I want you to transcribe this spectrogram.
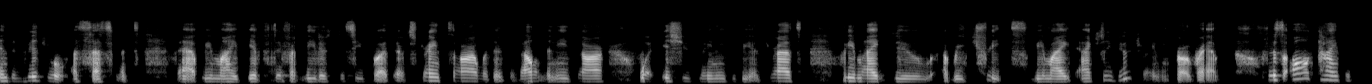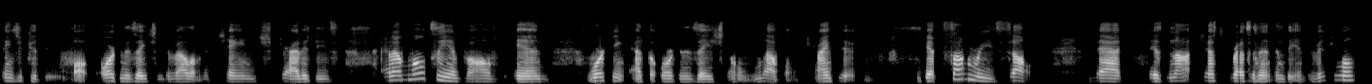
individual assessments that we might give different leaders to see what their strengths are, what their development needs are, what issues may need to be addressed. We might do uh, retreats. We might actually do training programs. There's all kinds of things you could do, organization development, change strategies. And I'm mostly involved in working at the organizational level, trying to get some result that is not just resident in the individual,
